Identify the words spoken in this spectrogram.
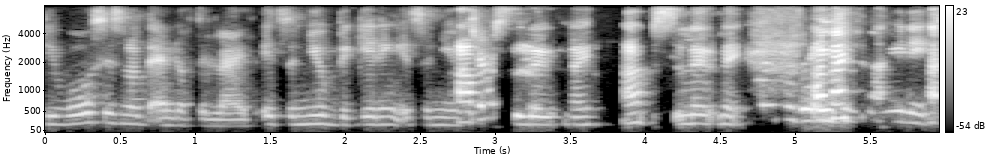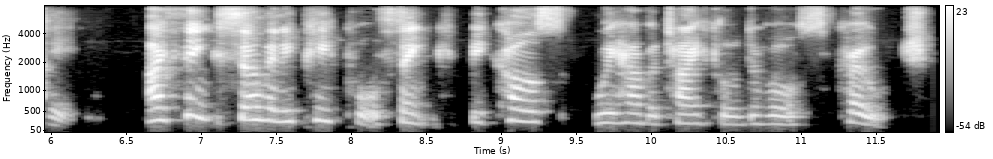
Divorce is not the end of the life. It's a new beginning. It's a new absolutely. Chapter. absolutely for the Asian community. I think so many people think because we have a title divorce coach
